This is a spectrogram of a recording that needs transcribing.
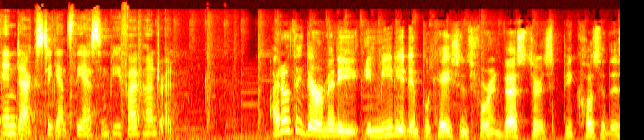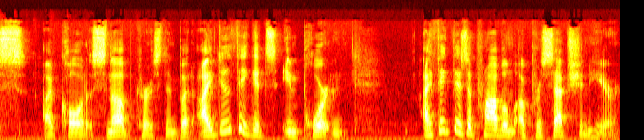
indexed against the S&P 500? I don't think there are many immediate implications for investors because of this. I call it a snub, Kirsten, but I do think it's important. I think there's a problem of perception here.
